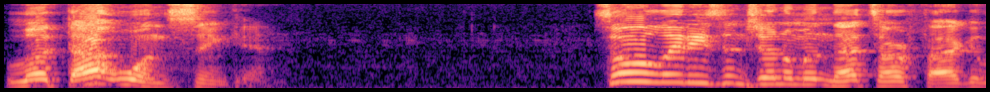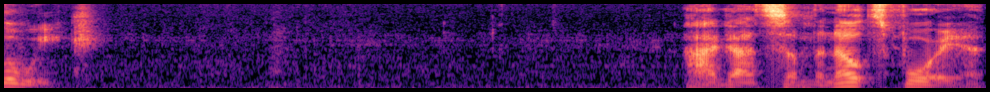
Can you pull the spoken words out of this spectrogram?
Let that one sink in. So, ladies and gentlemen, that's our fag of the week. I got something else for you.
